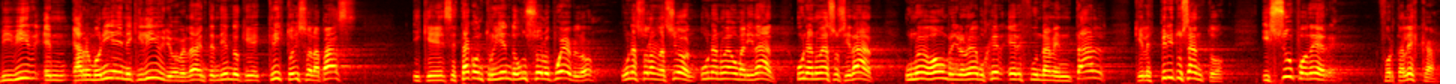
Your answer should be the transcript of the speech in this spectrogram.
vivir en armonía y en equilibrio, ¿verdad? Entendiendo que Cristo hizo la paz y que se está construyendo un solo pueblo, una sola nación, una nueva humanidad, una nueva sociedad, un nuevo hombre y una nueva mujer, es fundamental que el Espíritu Santo y su poder fortalezca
